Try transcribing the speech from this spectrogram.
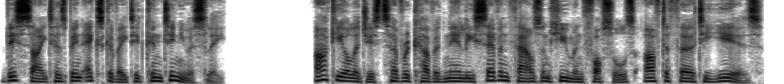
this site has been excavated continuously. Archaeologists have recovered nearly 7,000 human fossils after 30 years,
